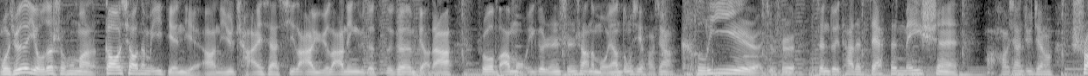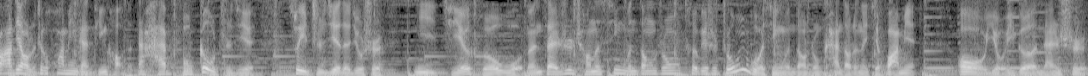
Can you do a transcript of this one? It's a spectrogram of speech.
我觉得有的时候嘛，高效那么一点点啊，你去查一下希腊语、拉丁语的词根，表达说把某一个人身上的某样东西好像 clear，就是针对他的 defamation，好像就这样刷掉了，这个画面感挺好的，但还不够直接。最直接的就是你结合我们在日常的新闻当中，特别是中国新闻当中看到的那些画面。哦，有一个男士，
